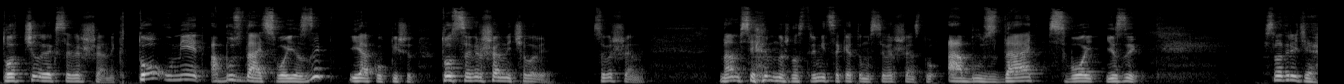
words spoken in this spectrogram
тот человек совершенный. Кто умеет обуздать свой язык, Иаков пишет, тот совершенный человек. Совершенный. Нам всем нужно стремиться к этому совершенству. Обуздать свой язык. Смотрите,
